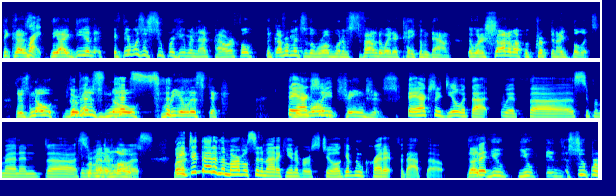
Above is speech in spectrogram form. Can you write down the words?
Because Right. the idea that if there was a superhuman that powerful, the governments of the world would have found a way to take him down. They would have shot him up with kryptonite bullets. There's no, there That's- is no realistic. they the actually changes. they actually deal with that with uh Superman and uh Superman and Lois. they But- did that in the Marvel Cinematic Universe too. I'll give them credit for that though. like But- you you super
